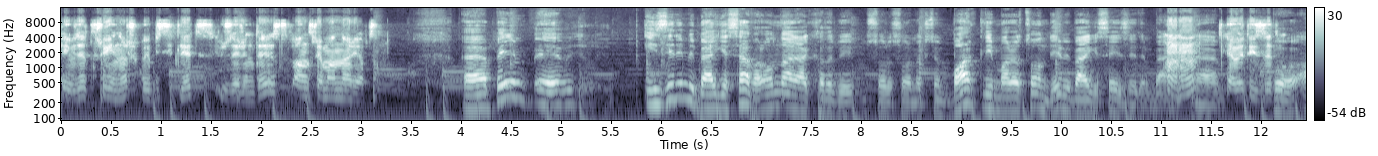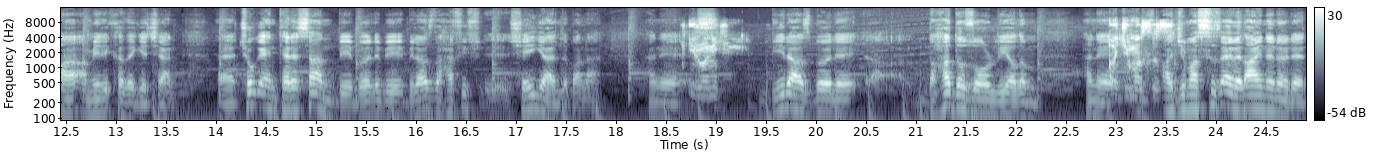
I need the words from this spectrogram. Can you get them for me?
evde trainer ve bisiklet üzerinde antrenmanlar yaptım. Ee, benim e, izlediğim bir belgesel var. Onunla alakalı bir soru sormak istiyorum. Barkley Marathon diye bir belgesel izledim ben. Hı hı. Ee, evet izledim. Bu Amerika'da geçen. Ee, çok enteresan bir böyle bir biraz da hafif e, şey geldi bana. Hani ironik. Biraz böyle daha da zorlayalım. Hani Acımasız. Acımasız evet aynen öyle.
